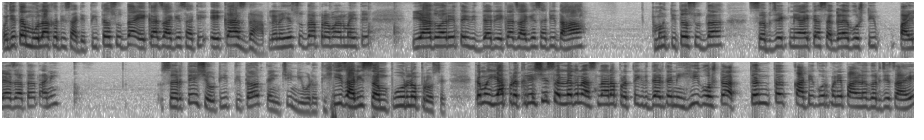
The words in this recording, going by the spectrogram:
म्हणजे त्या मुलाखतीसाठी तिथं सुद्धा एका जागेसाठी एकाच दहा आपल्याला हे सुद्धा प्रमाण माहिती आहे. याद्वारे ते विद्यार्थी एका जागेसाठी दहा मग तिथं सुद्धा सब्जेक्ट न्याय त्या सगळ्या गोष्टी पाहिल्या जातात आणि सरते शेवटी तिथं त्यांची निवड होती. ही झाली संपूर्ण प्रोसेस त्यामुळे या प्रक्रियेशी संलग्न असणारा प्रत्येक विद्यार्थ्यांनी ही गोष्ट अत्यंत काटेकोरपणे पाळणं गरजेचं आहे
